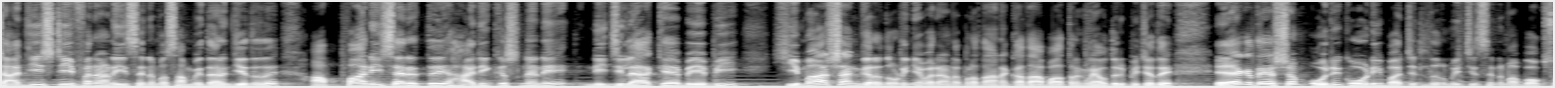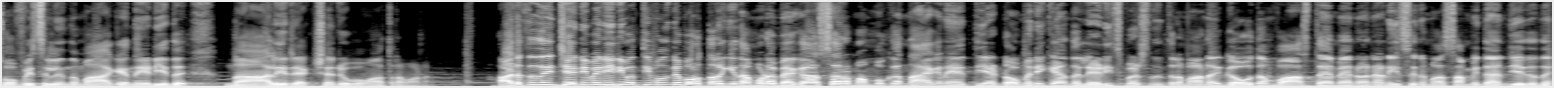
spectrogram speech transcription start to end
ഷജി സ്റ്റീഫനാണ് ഈ സിനിമ സംവിധാനം ചെയ്തത്. അപ്പാനി ശരത്ത് ഹരികൃഷ്ണന് നിജില കെ ബേബി ഹിമ ശങ്കർ തുടങ്ങിയവരാണ് പ്രധാന കഥാപാത്രങ്ങളെ അവതരിപ്പിച്ചത്. ഏകദേശം ഒരു കോടി ബജറ്റ് നിർമ്മിച്ച സിനിമ ബോക്സ് ഓഫീസിൽ നിന്നും ആകെ നേടിയത് നാല് ലക്ഷം രൂപ മാത്രമാണ്. അടുത്തത് ജനുവരി ഇരുപത്തിമൂന്നിന് പുറത്തിറങ്ങി നമ്മുടെ മെഗാസ്റ്റാർ മമ്മൂക്ക നായകനെത്തിയ Dominic and the ladies person ചിത്രമാണ്. ഗൗതം വാസ്തവ മേനോനാണ് ഈ സിനിമ സംവിധാനം ചെയ്തത്.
